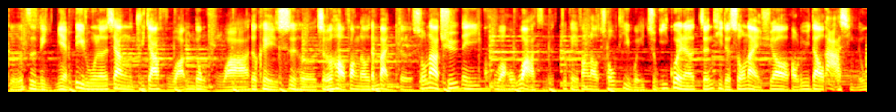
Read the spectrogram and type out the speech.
格子里面。例如呢，像居家服啊、运动服啊，都可以适合折好放到整板的收纳区；内衣裤啊或袜子就可以放到抽屉为主。衣柜呢，整体的收纳也需要考虑到大型的物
